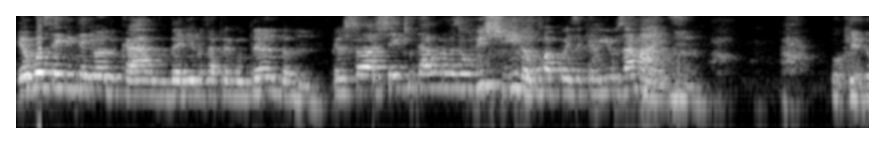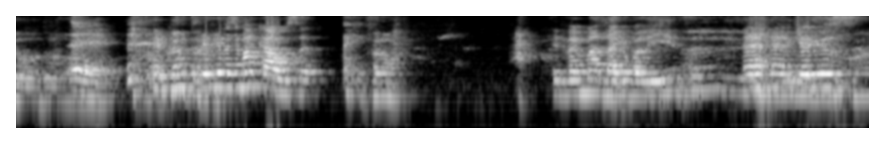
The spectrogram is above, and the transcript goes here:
Eu gostei do interior do carro, o Danilo tá perguntando. Hum. Eu só achei que dava pra fazer um vestido, alguma coisa que eu ia usar mais. Hum. O que? Do, do, É. do Eu preferia fazer uma calça. Foram... Ele vai me matar que eu falei isso. Ai, Que eu ia céu.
